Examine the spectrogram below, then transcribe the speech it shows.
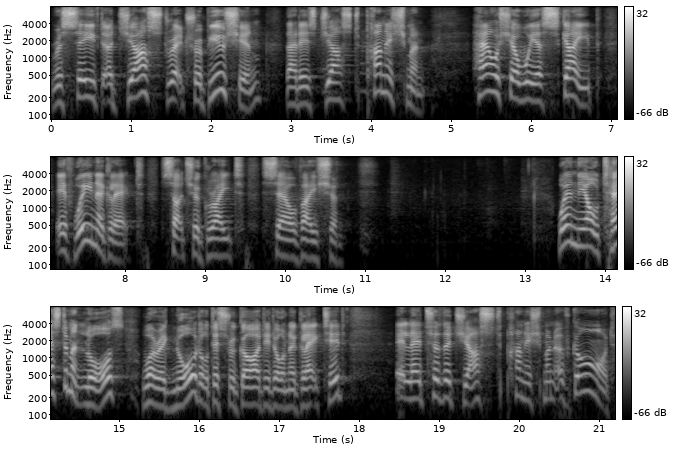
received a just retribution, that is, just punishment, how shall we escape if we neglect such a great salvation? When the Old Testament laws were ignored or disregarded or neglected, it led to the just punishment of God.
